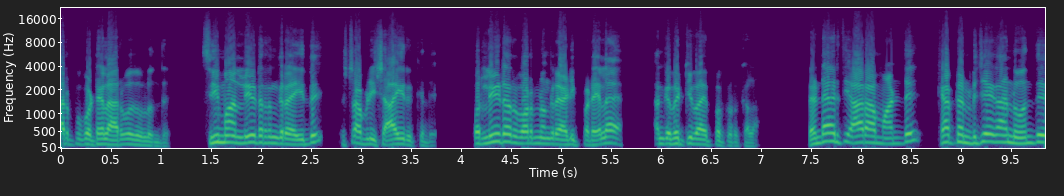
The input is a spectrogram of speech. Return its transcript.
அருப்புக்கோட்டையில அறுபது விழுந்து சீமான் லீடருங்கிற இது எஸ்டாப்ளிஷ் ஆயிருக்குது. ஒரு லீடர் வரணுங்கிற அடிப்படையில அங்க வெற்றி வாய்ப்பை கொடுக்கலாம். ரெண்டாயிரத்தி ஆறாம் ஆண்டு கேப்டன் விஜயகாந்த் வந்து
